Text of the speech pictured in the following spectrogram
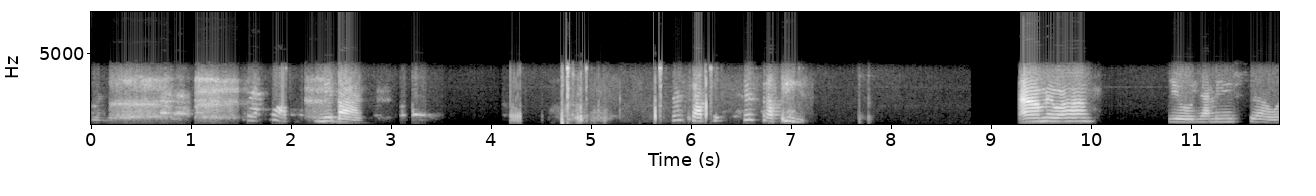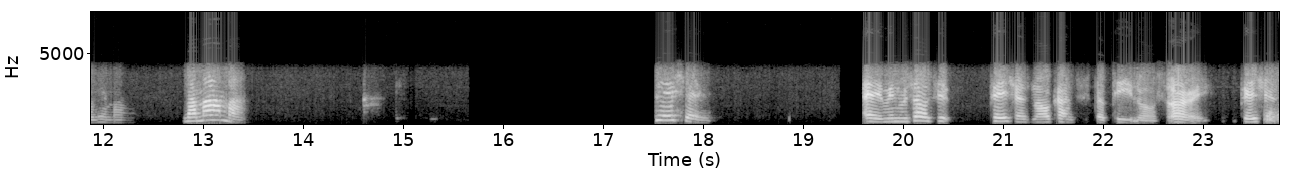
then? Me bag. Sister, Sister Peace. Ame wɔ ha. Yo, nyame nhyira wɔ ne ma. Na mama. Patient. Ɛy, menimisa wo sɛ patience na ɔka sister P no. Sorry. Patience.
